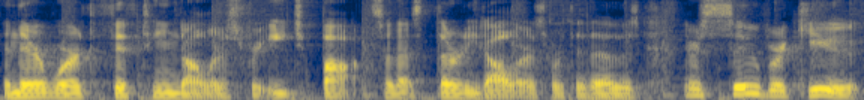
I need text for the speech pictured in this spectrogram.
and they're worth $15 for each box. So that's $30 worth of those. They're super cute.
